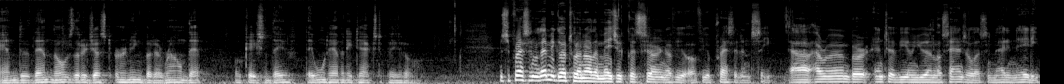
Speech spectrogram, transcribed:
and then those that are just earning but around that location, they, they won't have any tax to pay at all. Mr. President, let me go to another major concern of your, of your presidency. Uh, I remember interviewing you in Los Angeles in 1980,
